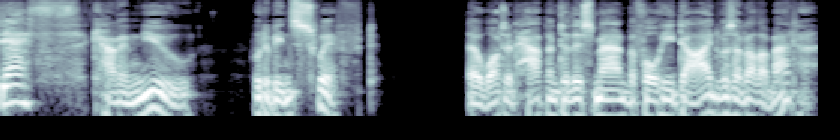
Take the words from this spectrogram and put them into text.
Death, Cannon knew, would have been swift, though what had happened to this man before he died was another matter.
